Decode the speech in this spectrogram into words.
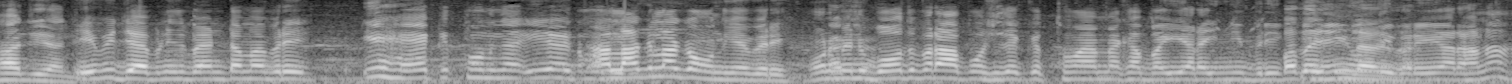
ਹਾਂਜੀ ਹਾਂਜੀ। ਇਹ ਵੀ ਜੈਪਨੀਜ਼ ਬੈਂਟਮ ਆ ਵੀਰੇ। ਇਹ ਹੈ ਕਿੱਥੋਂ ਦੀਆਂ? ਇਹ ਆਈਟਮ ਅਲੱਗ-ਅਲੱਗ ਆਉਂਦੀਆਂ ਵੀਰੇ। ਹੁਣ ਮੈਨੂੰ ਬਹੁਤ ਭਰਾ ਪੁੱਛਦੇ ਕਿੱਥੋਂ ਆਇਆ ਮੈਂ ਕਿਹਾ ਬਾਈ ਯਾਰ ਇੰਨੀ ਬਰੀਕ ਪਤਾ ਹੀ ਨਹੀਂ ਨਹੀਂ ਹੁੰਦੀ ਲੱਗਦਾ। ਵੀਰੇ ਯਾਰ ਹਨਾ?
